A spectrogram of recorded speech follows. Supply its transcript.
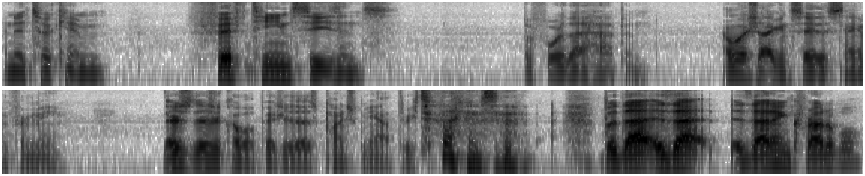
And it took him 15 seasons before that happened. i wish i can say the same for me there's there's a couple pitchers that's punched me out three times But that is that is that incredible?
